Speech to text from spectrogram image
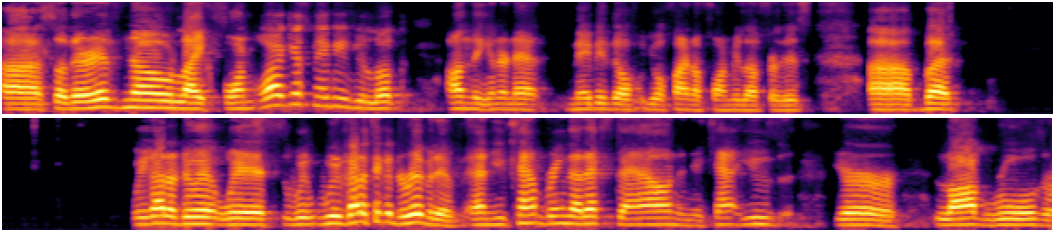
Uh, so there is no like form, or I guess maybe if you look on the internet, maybe you'll find a formula for this. Uh, but we got to do it with, we, we've got to take a derivative and you can't bring that x down and you can't use your log rules or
